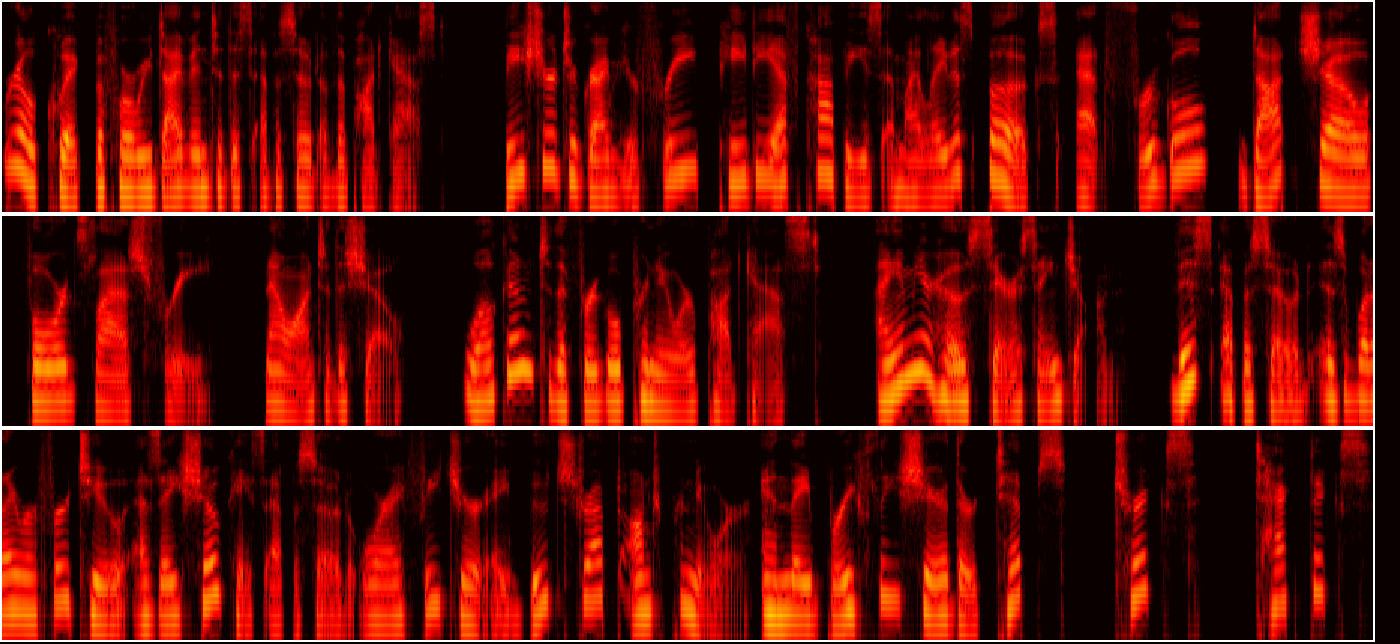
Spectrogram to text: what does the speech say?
Real quick before we dive into this episode of the podcast, be sure to grab your free PDF copies of my latest books at frugal.show forward slash free. Now, on to the show. Welcome to the Frugalpreneur podcast. I am your host, Sarah St. John. This episode is what I refer to as a showcase episode where I feature a bootstrapped entrepreneur and they briefly share their tips, tricks, tactics,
